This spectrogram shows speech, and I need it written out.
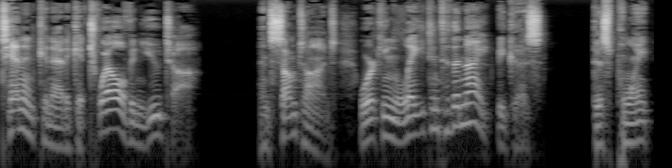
10 in Connecticut, 12 in Utah, and sometimes working late into the night because this point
